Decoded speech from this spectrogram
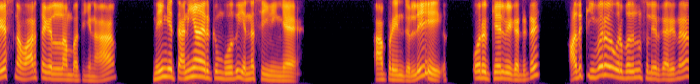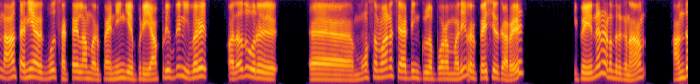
பேசின வார்த்தைகள் எல்லாம் பார்த்தீங்கன்னா நீங்கள் தனியாக இருக்கும்போது என்ன செய்வீங்க? அப்படின்னு சொல்லி ஒரு கேள்வி கேட்டுட்டு அதுக்கு இவர் ஒரு பதிலும் சொல்லியிருக்காரு. என்னன்னா நான் தனியாக இருக்கும்போது சட்டை இல்லாமல் இருப்பேன். நீங்கள் எப்படி? அப்படி இப்படின்னு இவரே அதாவது ஒரு மோசமான சேட்டிங்குள்ளே போகிற மாதிரி இவர் பேசியிருக்காரு. இப்போ என்ன நடந்திருக்குன்னா அந்த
